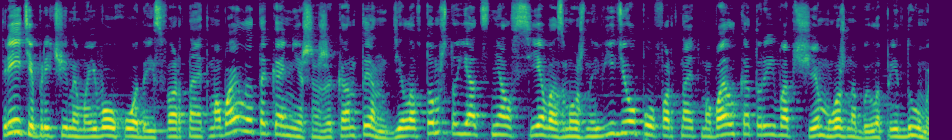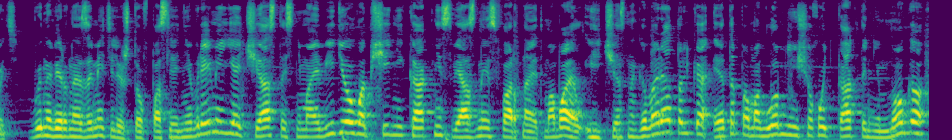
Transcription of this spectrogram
Третья причина моего ухода из Fortnite Mobile это, конечно же, контент. Дело в том, что я отснял все возможные видео по Fortnite Mobile, которые вообще можно было придумать. Вы, наверное, заметили, что в последнее время я часто снимаю видео, вообще никак не связанные с Fortnite Mobile. И, честно говоря, только это помогло мне еще хоть как-то немного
